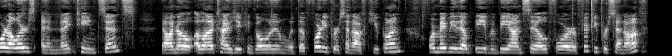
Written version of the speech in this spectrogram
$4.19. Now I know a lot of times you can go in with a 40% off coupon or maybe they'll even be on sale for 50% off.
